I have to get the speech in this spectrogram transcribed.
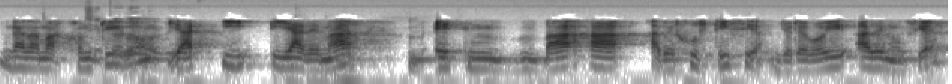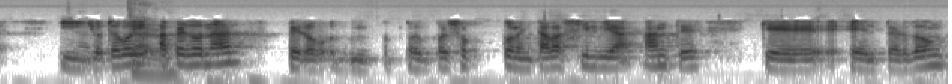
nada más contigo y, y, además eh, va a haber justicia. Yo te voy a denunciar. Y yo te voy a perdonar, pero por, eso comentaba Silvia antes que el perdón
